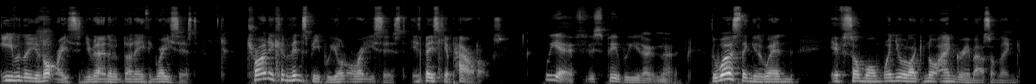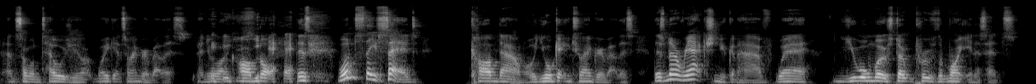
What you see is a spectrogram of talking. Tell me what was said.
even though you're not racist, and you've never done anything racist, trying to convince people you're not racist is basically a paradox. Well, yeah, if it's people you don't know. The worst thing is when if someone when you're like not angry about something and someone tells you like why you get so angry about this and you're like oh I'm Yeah. not there's once they've said calm down or you're getting too angry about this there's no reaction you can have where you almost don't prove them right in a sense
